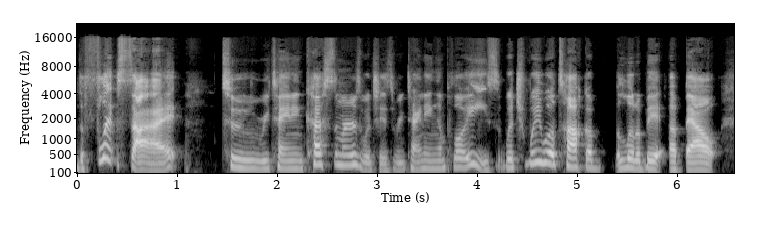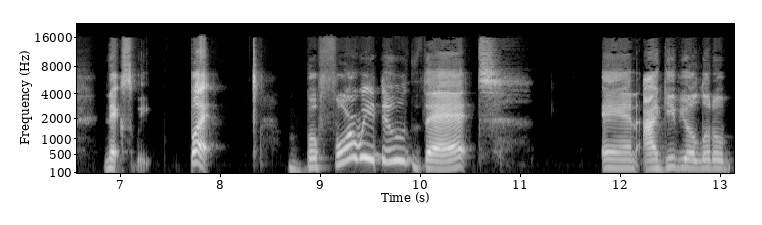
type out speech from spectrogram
the flip side to retaining customers, which is retaining employees, which we will talk a, a little bit about next week. But before we do that, and I give you a little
